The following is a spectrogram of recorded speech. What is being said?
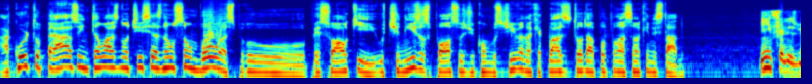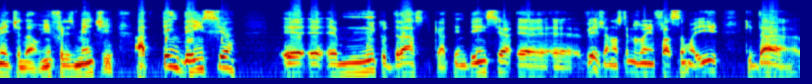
a, curto prazo, então, as notícias não são boas para o pessoal que utiliza os postos de combustível, né, que é quase toda a população aqui no estado. Infelizmente não. Infelizmente a tendência é, é, é, muito drástica. A tendência é, é, Veja, nós temos uma inflação aí que dá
